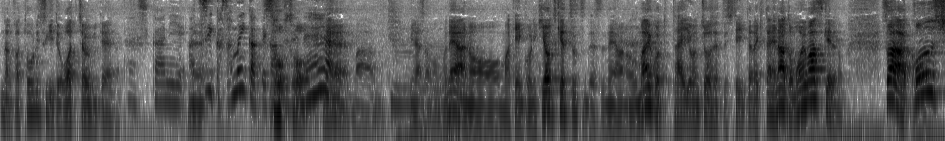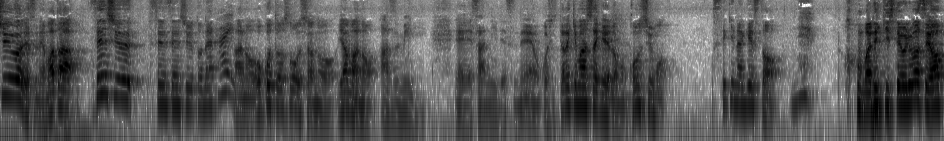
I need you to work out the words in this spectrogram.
なんか通り過ぎて終わっちゃうみたいな。確かに、暑いか寒いかってそうそう。感じでね。ねまあ、皆様もねあの、まあ、健康に気をつけつつですねあのうまいこと体温調節していただきたいなと思いますけれども。さあ今週はですねまた先週先々週とね、はい。あのおこと奏者の山野あずみに、えーさんにですねお越しいただきましたけれども今週も素敵なゲストをね。お招きしておりますよ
